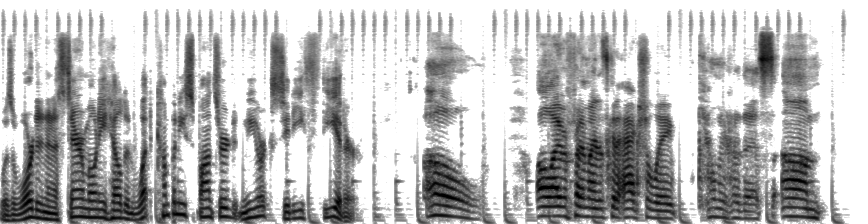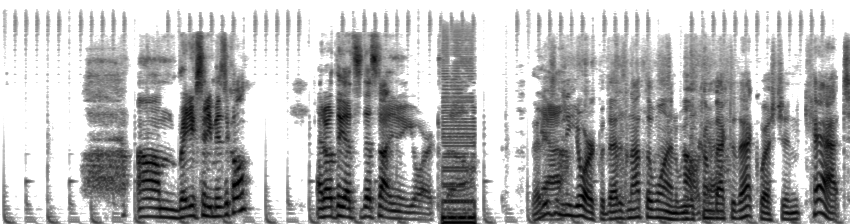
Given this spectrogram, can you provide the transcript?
was awarded in a ceremony held in what company-sponsored New York City theater? Oh, oh, I have a friend of mine that's gonna actually kill me for this. Um, um, Radio City Music Hall. I don't think that's that's not in New York. Though. That is Yeah. in New York, but that is not the one. We will Oh, come okay. back to that question. Kat,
